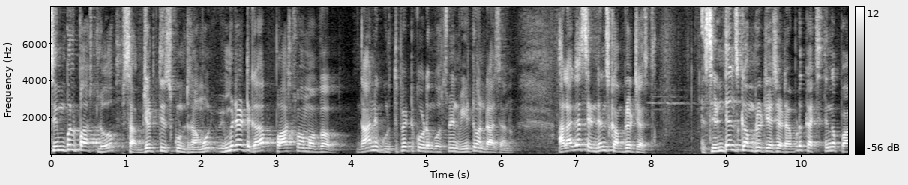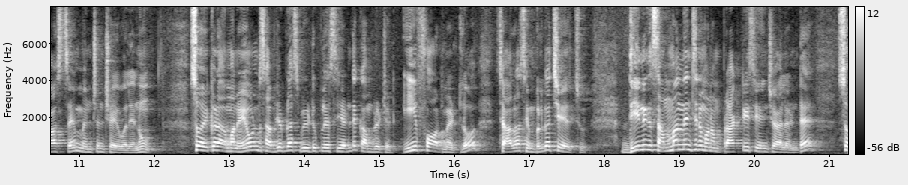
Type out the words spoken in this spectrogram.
సింపుల్ పాస్ట్లో సబ్జెక్ట్ తీసుకుంటున్నాము. ఇమీడియట్గా పాస్ట్ ఫార్మ్ ఆఫ్ వర్బ్ దాన్ని గుర్తుపెట్టుకోవడం కోసం నేను వీటు అని రాశాను. అలాగే సెంటెన్స్ కంప్లీట్ చేస్తాం. సెంటెన్స్ కంప్లీట్ చేసేటప్పుడు ఖచ్చితంగా పాస్ట్ టైం మెన్షన్ చేయవలేను. సో ఇక్కడ మనం ఏమంటే subject plus B two plus C అంటే కంప్లీట్ చేయడం ఈ ఫార్మేట్లో చాలా సింపుల్గా చేయొచ్చు. దీనికి సంబంధించిన మనం ప్రాక్టీస్ ఏం చేయాలంటే so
